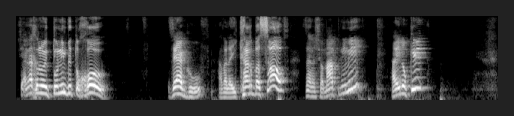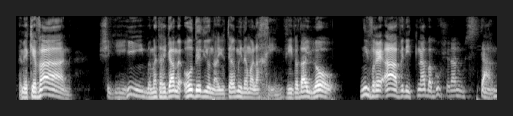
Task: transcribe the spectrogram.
שאנחנו נתונים בתוכו, זה הגוף, אבל העיקר בסוף זה הנשמה הפנימית, האלוקית. ומכיוון שהיא במדרגה מאוד עליונה יותר מן המלאכים, והיא ודאי לא נבראה וניתנה בגוף שלנו סתם,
